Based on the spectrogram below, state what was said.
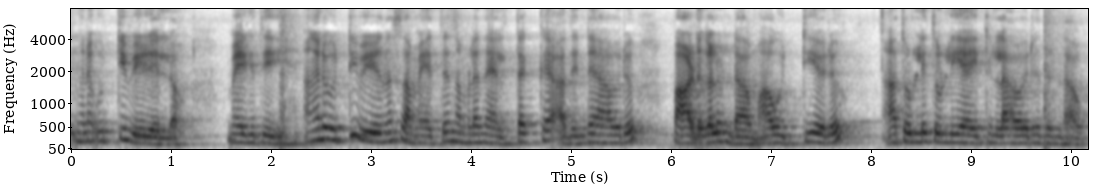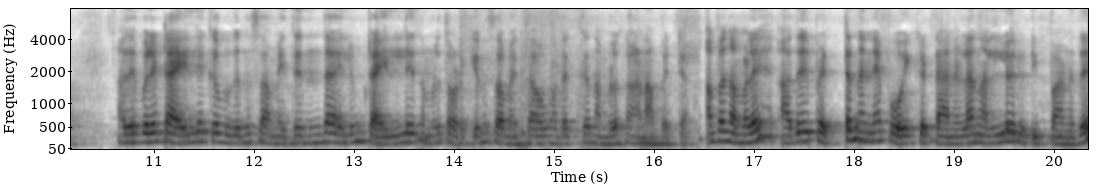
ഇങ്ങനെ ഉറ്റി വീഴുമല്ലോ മെഴുകുതിരി. അങ്ങനെ ഉറ്റി വീഴുന്ന സമയത്ത് നമ്മളെ നിലത്തൊക്കെ അതിന്റെ ആ ഒരു പാടുകൾ ആ ഉറ്റിയ ഒരു ആ തുള്ളി തുള്ളിയായിട്ടുള്ള ആ ഒരു ഇതുണ്ടാവും. അതേപോലെ ടൈലിലൊക്കെ വീകുന്ന സമയത്ത് എന്തായാലും ടൈലിൽ നമ്മൾ തുടയ്ക്കുന്ന സമയത്താവും അതൊക്കെ നമ്മൾ കാണാൻ പറ്റുക അപ്പോൾ നമ്മൾ അത് പെട്ടെന്ന് തന്നെ പോയി കിട്ടാനുള്ള നല്ലൊരു ടിപ്പാണിത്.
